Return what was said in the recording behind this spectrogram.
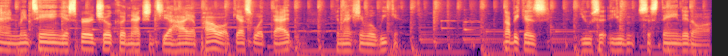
and maintain your spiritual connection to your higher power guess what? That connection will weaken. Not because you you sustained it or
